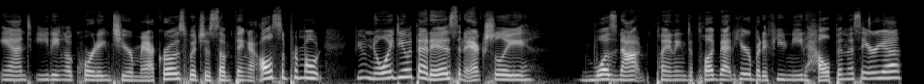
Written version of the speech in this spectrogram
and eating according to your macros, which is something I also promote. If you have no idea what that is and actually was not planning to plug that here, but if you need help in this area,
